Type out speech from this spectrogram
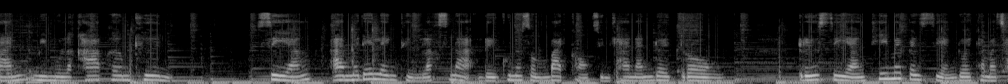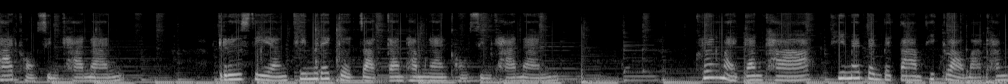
นั้นมีมูลค่าเพิ่มขึ้น เสียงอันไม่ได้เล็งถึงลักษณะหรือคุณสมบัติของสินค้านั้นโดยตรง หรือเสียงที่ไม่เป็นเสียงโดยธรรมชาติของสินค้านั้น หรือเสียงที่ไม่ได้เกิดจากการทำงานของสินค้านั้น เครื่องหมายการค้าที่ไม่เป็นไปตามที่กล่าวมาข้าง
